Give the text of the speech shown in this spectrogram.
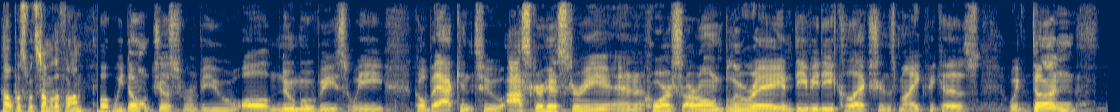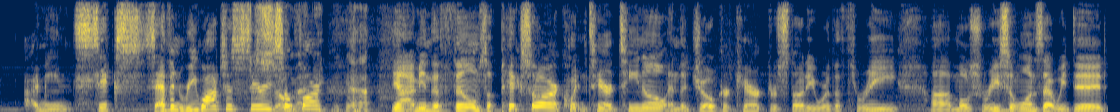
help us with some of the fun. But we don't just review all new movies. We go back into Oscar history and, of course, our own Blu ray and DVD collections, Mike, because we've done, I mean, six, seven rewatches series so, many. far. Yeah. Yeah, I mean, the films of Pixar, Quentin Tarantino, and the Joker character study were the three uh, most recent ones that we did.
